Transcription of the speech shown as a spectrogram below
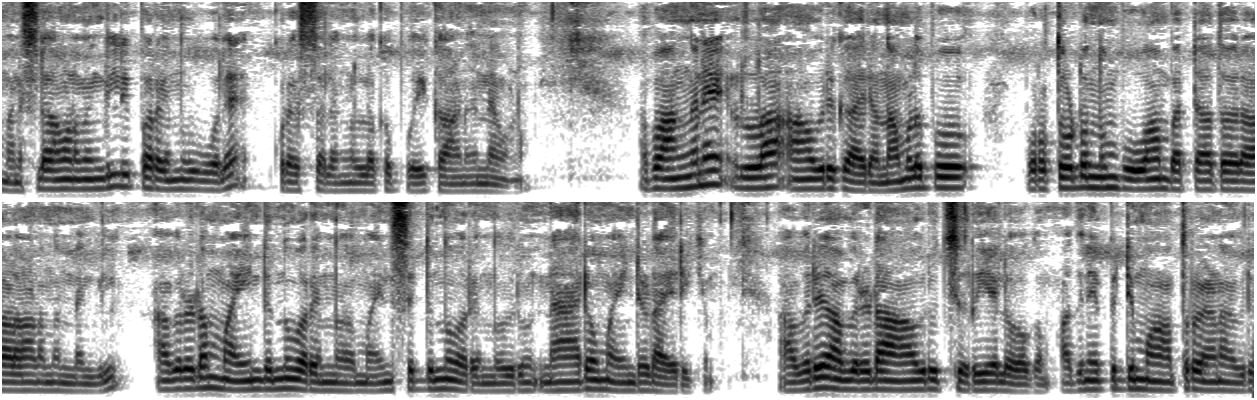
മനസ്സിലാവണമെങ്കിൽ ഈ പറയുന്നത് പോലെ കുറേ സ്ഥലങ്ങളിലൊക്കെ പോയി കാണുക തന്നെ വേണം. അപ്പോൾ അങ്ങനെയുള്ള ആ ഒരു കാര്യം. നമ്മളിപ്പോൾ പുറത്തോട്ടൊന്നും പോകാൻ പറ്റാത്ത ഒരാളാണെന്നുണ്ടെങ്കിൽ അവരുടെ മൈൻഡ് എന്ന് പറയുന്നത് മൈൻഡ് സെറ്റ് എന്ന് പറയുന്നത് ഒരു നാരോ മൈൻഡഡ് ആയിരിക്കും. അവർ അവരുടെ ആ ഒരു ചെറിയ ലോകം അതിനെപ്പറ്റി മാത്രമാണ് അവർ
